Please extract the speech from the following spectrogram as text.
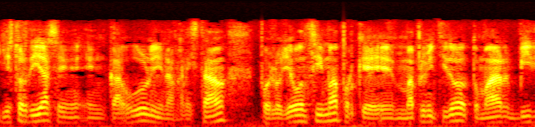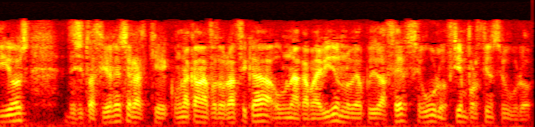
y estos días en, Kabul y en Afganistán pues lo llevo encima porque me ha permitido tomar vídeos de situaciones en las que con una cámara fotográfica o una cámara de vídeo no lo hubiera podido hacer seguro, 100% seguro.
